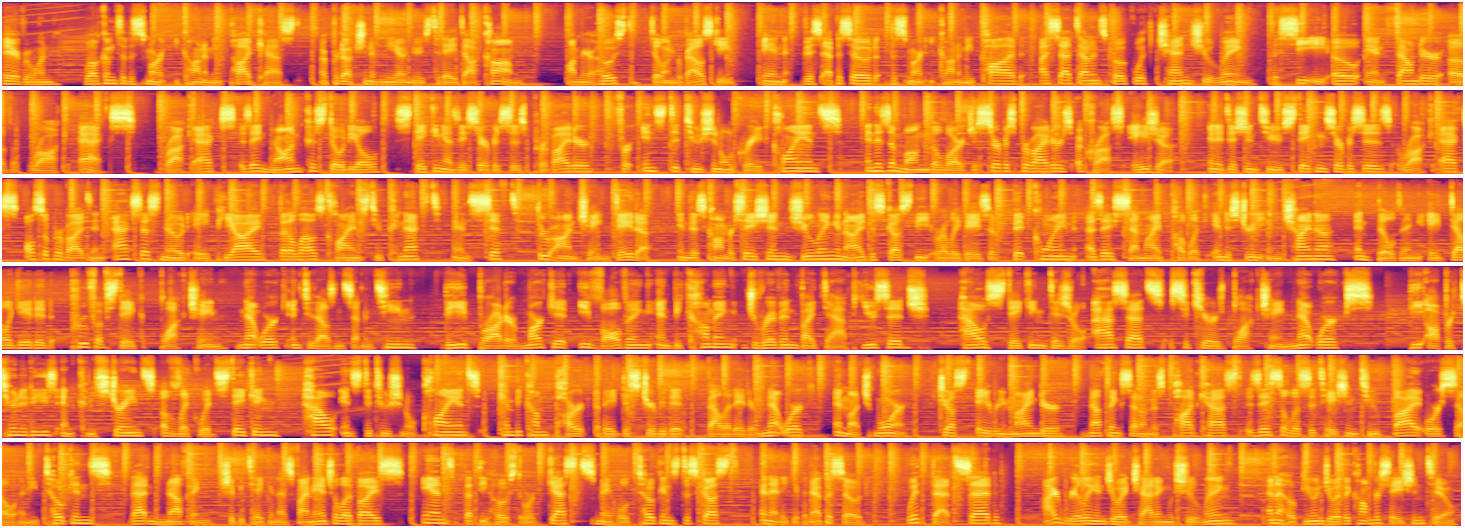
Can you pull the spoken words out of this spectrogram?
Hey everyone, welcome to the Smart Economy Podcast, a production of neonewstoday.com. I'm your host, Dylan Grabowski. In this episode of the Smart Economy Pod, I sat down and spoke with Chen Ling, the CEO and founder of RockX. RockX is a non custodial staking as a services provider for institutional grade clients and is among the largest service providers across Asia. In addition to staking services, RockX also provides an access node API that allows clients to connect and sift through on chain data. In this conversation, Zhuling and I discuss the early days of Bitcoin as a semi public industry in China and building a delegated proof of stake blockchain network in 2017, the broader market evolving and becoming driven by dApp usage, how staking digital assets secures blockchain networks, the opportunities and constraints of liquid staking, how institutional clients can become part of a distributed validator network, and much more. Just a reminder nothing said on this podcast is a solicitation to buy or sell any tokens, that nothing should be taken as financial advice, and that the host or guests may hold tokens discussed in any given episode. With that said, I really enjoyed chatting with Zhuling, and I hope you enjoy the conversation too.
